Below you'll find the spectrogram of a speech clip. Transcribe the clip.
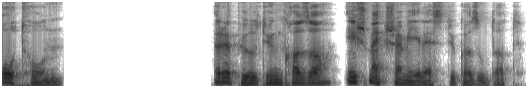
Otthon Röpültünk haza, és meg sem éreztük az utat.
